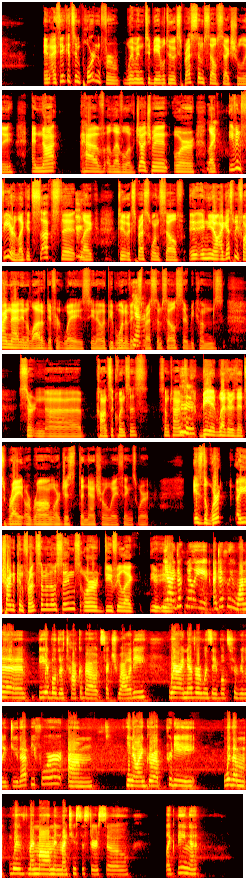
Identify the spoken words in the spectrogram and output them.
and I think it's important for women to be able to express themselves sexually and not have a level of judgment or like even fear. Like it sucks that like to express oneself, and, and you know, I guess we find that in a lot of different ways. You know, if people want to Yeah. express themselves, there becomes certain uh, consequences sometimes, be it whether that's right or wrong or just the natural way things work. Is the work are you trying to confront some of those things or do you feel like you, you yeah know- i definitely i definitely want to be able to talk about sexuality where i never was able to really do that before. Um, you know i grew up pretty with um with my mom and my two sisters so like being a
